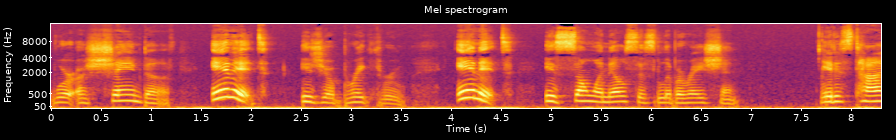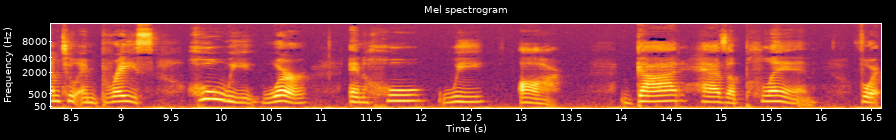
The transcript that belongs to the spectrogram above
were ashamed of. In it is your breakthrough. In it is someone else's liberation. It is time to embrace who we were and who we are. God has a plan for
